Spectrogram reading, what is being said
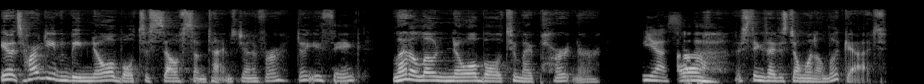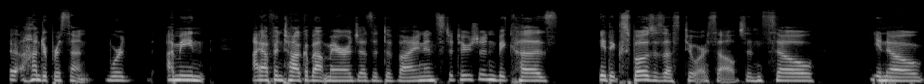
You know, it's hard to even be knowable to self sometimes, Jennifer, don't you think? Let alone knowable to my partner. Yes. Uh, there's things I just don't want to look at. hundred percent. We're, I mean, I often talk about marriage as a divine institution because it exposes us to ourselves. And so, you know,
